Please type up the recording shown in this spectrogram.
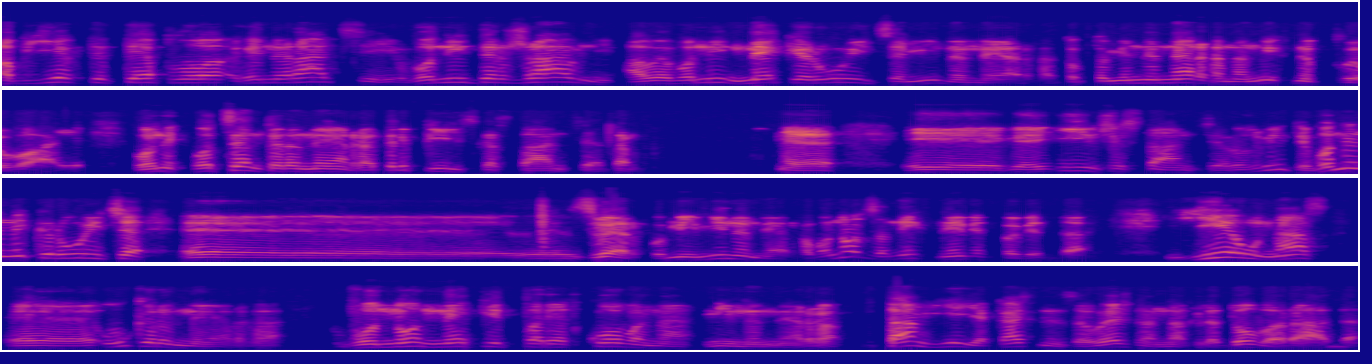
об'єкти теплогенерації, вони державні, але вони не керуються Міненерго. Тобто Міненерго на них не впливає. Вони от Центренерго, Трипільська станція там. Е, і, е, інші станції, розумієте, вони не керуються е, зверху, Мі- Міненерго, воно за них не відповідає. Є у нас е, Укренерго, воно не підпорядковано Міненерго. Там є якась незалежна наглядова рада,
